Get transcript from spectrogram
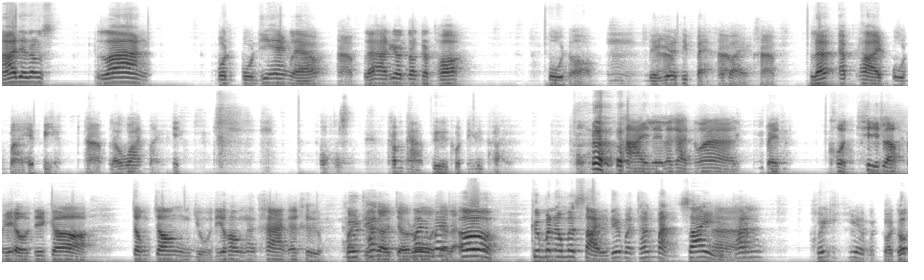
อาร์ตจะต้องล่างบนปูนที่แห้งแล้ว ครับ แล้วอาร์ตก็ต้องกระเทาะปูนออกอืมเลเยอร์ที่แปะเข้าไป ครับ แล้วแอพพลายปูนใหม่ให้เปียกครับ แล้ววาดใหม่ โอ้โหคำถามคือคนนี้คือใคร ผมทายเลยแล้วกันว่าเป็นคนที่ราฟาเอลที่ก็จ้องจ้องๆอยู่ที่ห้องข้างๆก็คือคือที่ทั้งเราจะโรไม่ดไม่นี่แหละ เออ คือมันเอามาใส่เนี่ยมันทั้งหมั่นไส้อ่า ทั้งเฮ้ยเฮียมันกดทบ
